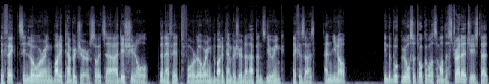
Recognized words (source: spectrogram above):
effects in lowering body temperature. So it's an additional benefit for lowering the body temperature that happens during exercise. And, you know, in the book, we also talk about some other strategies that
